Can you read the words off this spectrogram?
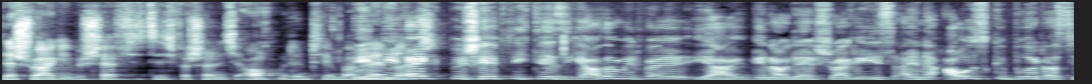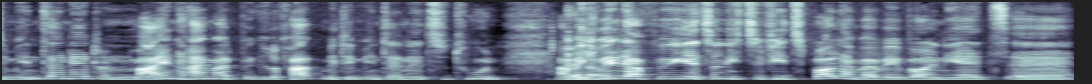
der Schwagi beschäftigt sich wahrscheinlich auch mit dem Thema Indirekt Heimat. Indirekt beschäftigt er sich auch damit, weil, ja, genau, der Schwagi ist eine Ausgeburt aus dem Internet und mein Heimatbegriff hat mit dem Internet zu tun. Aber genau. ich will dafür jetzt noch nicht zu viel spoilern, weil wir wollen jetzt äh,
